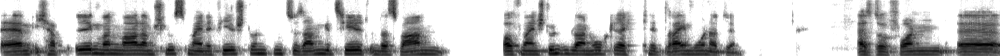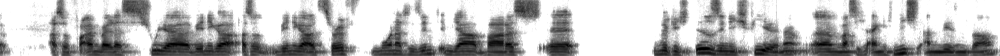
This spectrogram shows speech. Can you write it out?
ähm, ich habe irgendwann mal am Schluss meine Fehlstunden zusammengezählt und das waren auf meinen Stundenplan hochgerechnet drei Monate. Also von, äh, also vor allem, weil das Schuljahr weniger, also weniger als zwölf Monate sind im Jahr, war das äh, wirklich irrsinnig viel, ne? ähm, was ich eigentlich nicht anwesend war.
